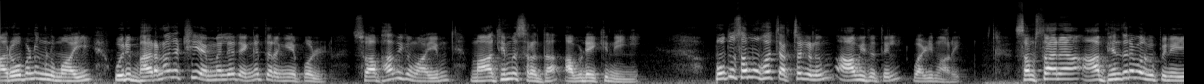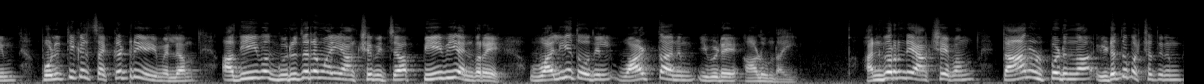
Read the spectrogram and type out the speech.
ആരോപണങ്ങളുമായി ഒരു ഭരണകക്ഷി എം എൽ എ രംഗത്തിറങ്ങിയപ്പോൾ സ്വാഭാവികമായും മാധ്യമ ശ്രദ്ധ അവിടേക്ക് നീങ്ങി. പൊതുസമൂഹ ചർച്ചകളും ആ വിധത്തിൽ വഴിമാറി. സംസ്ഥാന ആഭ്യന്തര വകുപ്പിനെയും പൊളിറ്റിക്കൽ സെക്രട്ടറിയെയുമെല്ലാം അതീവ ഗുരുതരമായി ആക്ഷേപിച്ച പി വി അൻവറെ വലിയ തോതിൽ വാഴ്ത്താനും ഇവിടെ ആളുണ്ടായി. അൻവറിന്റെ ആക്ഷേപം താൻ ഉൾപ്പെടുന്ന ഇടതുപക്ഷത്തിനും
